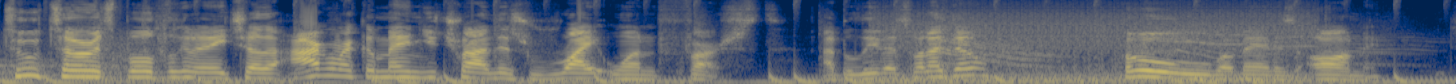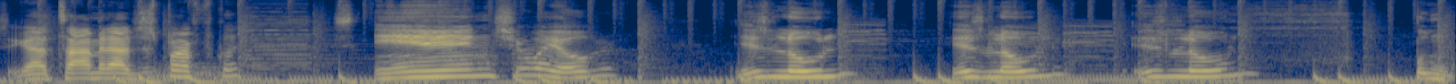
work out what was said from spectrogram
Two turrets both looking at each other. I recommend you try this right one first. I believe that's what I do. Oh, my man is on me. So you gotta time it out just perfectly. Just inch your way over. Is slowly. Is slowly. Is slowly. Boom.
